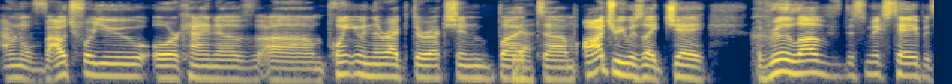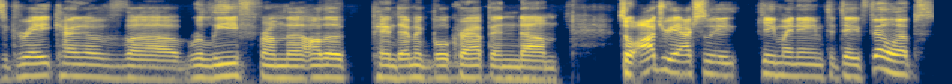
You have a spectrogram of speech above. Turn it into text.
i don't know vouch for you or kind of um point you in the right direction. But um audrey was like jay i really love this mixtape. It's a great kind of uh relief from the all the pandemic bullcrap. And um so audrey actually gave my name to dave phillips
